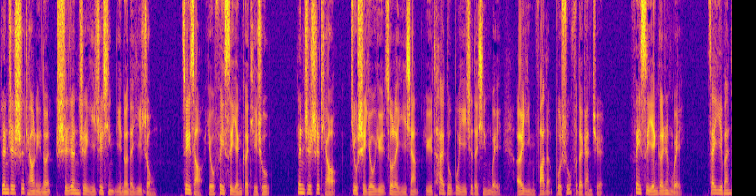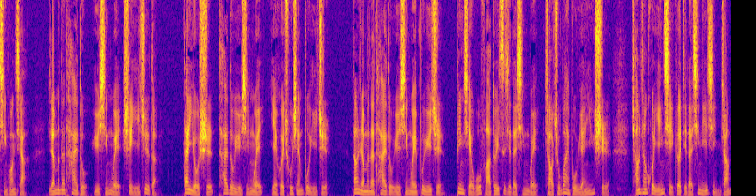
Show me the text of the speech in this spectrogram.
认知失调理论是认知一致性理论的一种，最早由费斯严格提出。认知失调就是由于做了一项与态度不一致的行为而引发的不舒服的感觉。费斯严格认为，在一般情况下，人们的态度与行为是一致的。但有时态度与行为也会出现不一致。当人们的态度与行为不一致，并且无法对自己的行为找出外部原因时，常常会引起个体的心理紧张。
